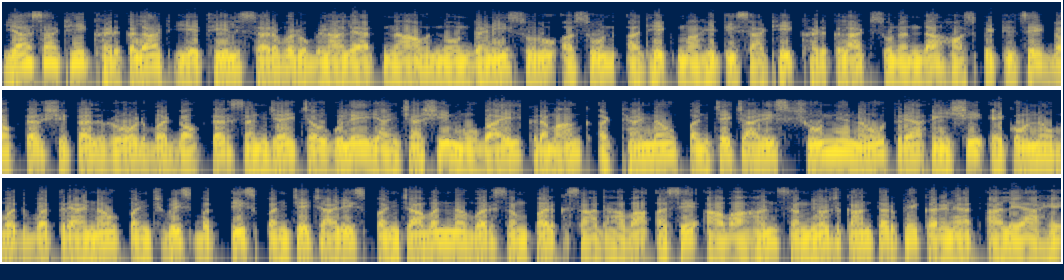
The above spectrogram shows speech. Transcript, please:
यासाठी खडकलाट येथील सर्व रुग्णालयात नाव नोंदणी सुरू असून अधिक माहितीसाठी खडकलाट सुनंदा हॉस्पिटलचे डॉक्टर शीतल रोड व डॉक्टर संजय चौगुले यांच्याशी मोबाईल क्रमांक अठ्ठ्याण्णव पंचेचाळीस शून्य नऊ त्र्याऐंशी एकोणनव्वद व त्र्याण्णव पंचवीस बत्तीस पंचेचाळीस पंचावन्न वर संपर्क साधावा असे आवाहन संयोजकांतर्फे करण्यात आले आहे.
